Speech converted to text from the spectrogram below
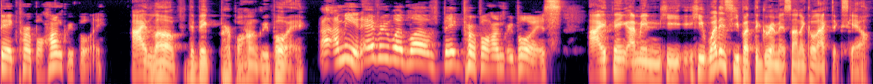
big purple hungry boy. I love the big purple hungry boy. I I mean, everyone loves big purple hungry boys. I think I mean he he what is he but the grimace on a galactic scale?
